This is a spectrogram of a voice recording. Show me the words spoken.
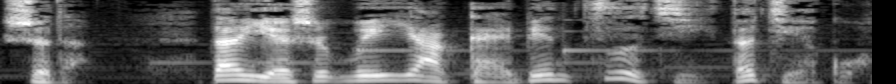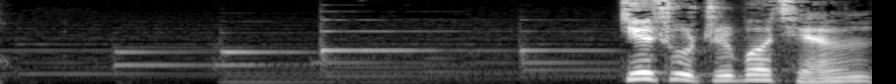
是的，但也是薇娅改变自己的结果。接触直播前，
